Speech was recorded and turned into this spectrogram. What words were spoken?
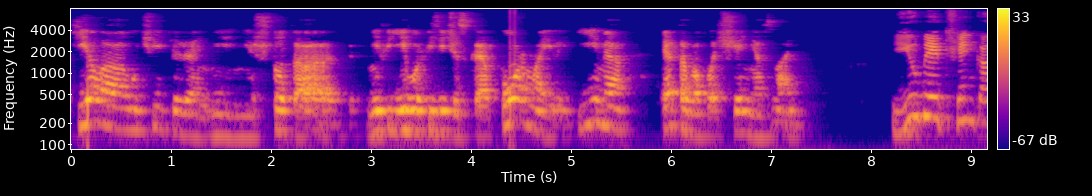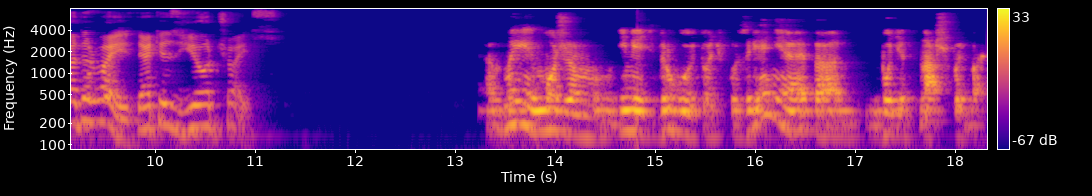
тело учителя, не, не что-то, не его физическая форма или имя, это воплощение знаний. You may think otherwise, that is your choice. Мы можем иметь другую точку зрения, это будет наш выбор.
